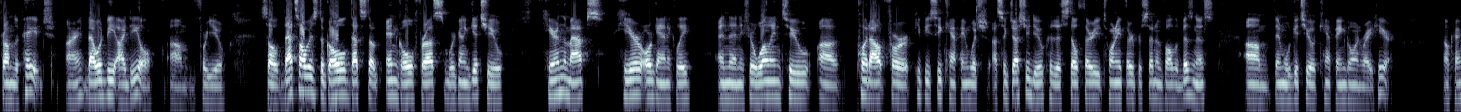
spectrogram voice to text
from the page. All right, that would be ideal um, for you. So that's always the goal. That's the end goal for us. We're going to get you here in the maps, here organically, and then if you're willing to uh, put out for PPC campaign, which I suggest you do because it's still 30, 20, 30% of all the business, um, then we'll get you a campaign going right here. Okay,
